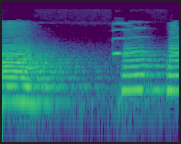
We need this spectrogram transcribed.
Ha ha.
